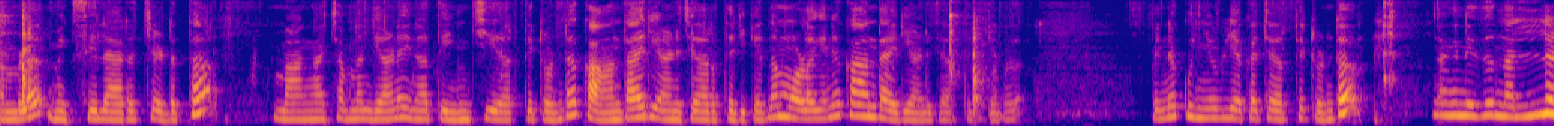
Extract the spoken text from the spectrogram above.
നമ്മൾ മിക്സിയിൽ അരച്ചെടുത്ത മാങ്ങ ചമ്മന്തിയാണ് ഇതിനകത്ത് ഇഞ്ചി ചേർത്തിട്ടുണ്ട്. കാന്താരിയാണ് ചേർത്തിരിക്കുന്നത്. മുളകിന് കാന്താരിയാണ് ചേർത്തിരിക്കുന്നത്. പിന്നെ കുഞ്ഞുള്ളിയൊക്കെ ചേർത്തിട്ടുണ്ട്. അങ്ങനെ ഇത് നല്ല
